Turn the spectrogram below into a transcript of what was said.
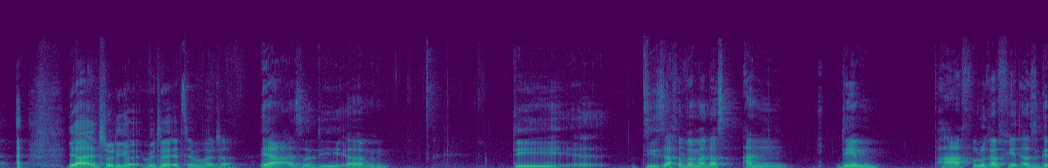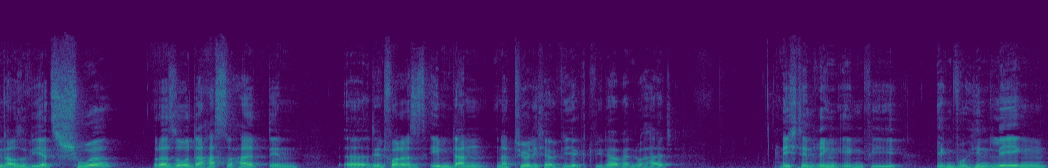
ja, entschuldige, bitte, erzähl weiter. Ja, also die, ähm, die, äh, die Sache, wenn man das an dem Paar fotografiert, also genauso wie jetzt Schuhe oder so, da hast du halt den, äh, den Vorteil, dass es eben dann natürlicher wirkt wieder, wenn du halt nicht den Ring irgendwie irgendwo hinlegen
